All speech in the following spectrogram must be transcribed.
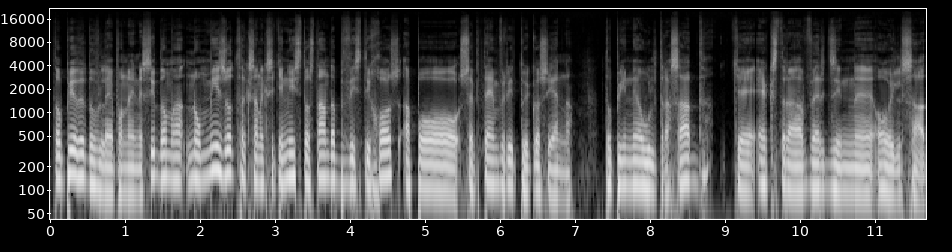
το οποίο δεν το βλέπω να είναι σύντομα. Νομίζω ότι θα ξαναξεκινήσει το stand-up δυστυχώς από Σεπτέμβρη του 2021. Το οποίο είναι ultra sad και extra virgin ε, oil sad.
